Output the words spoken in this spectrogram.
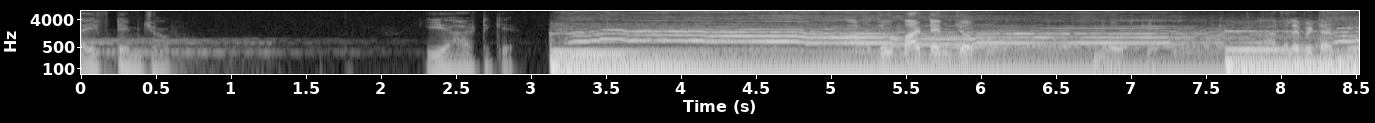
ಲೈಫ್ ಟೈಮ್ ಜಾಬ್ ಈ ಹಾರ್ಟ್ಗೆ. ಅದು ಪಾರ್ಟ್ ಟೈಮ್ ಜಾಬ್ ನೋಡ್ಕೆ. ಅದೆಲ್ಲ ಬಿಟ್ಟಾಕು?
